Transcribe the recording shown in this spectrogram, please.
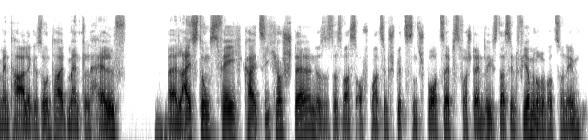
mentale Gesundheit, Mental Health Mhm. äh, Leistungsfähigkeit sicherstellen. Das ist das, was oftmals im Spitzensport selbstverständlich ist, das in Firmen rüberzunehmen.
